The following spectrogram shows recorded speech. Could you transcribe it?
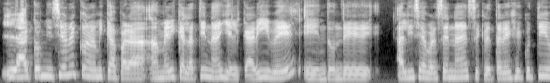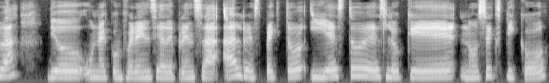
La Comisión Económica para América Latina y el Caribe, en donde Alicia Bercena, secretaria ejecutiva, dio una conferencia de prensa al respecto y esto es lo que nos explicó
